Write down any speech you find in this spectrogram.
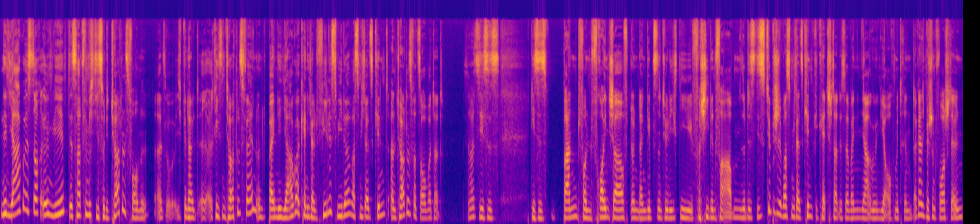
Ninjago ist doch irgendwie, das hat für mich die, so die Turtles-Formel. Also ich bin halt äh, riesen Turtles-Fan und bei Ninjago erkenne ich halt vieles wieder, was mich als Kind an Turtles verzaubert hat. So, also dieses, dieses Band von Freundschaft und dann gibt es natürlich die verschiedenen Farben. So das, dieses Typische, was mich als Kind gecatcht hat, ist ja bei Ninjago irgendwie auch mit drin. Da kann ich mir schon vorstellen,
